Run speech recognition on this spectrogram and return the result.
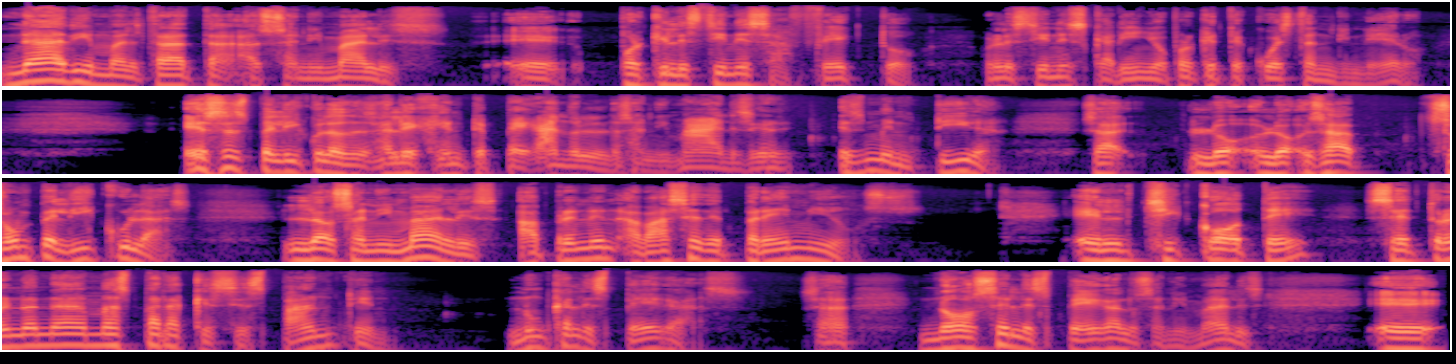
Nadie maltrata a sus animales eh, porque les tienes afecto o les tienes cariño, porque te cuestan dinero. Esas películas donde sale gente pegándole a los animales, es mentira. O sea, o sea, son películas. Los animales aprenden a base de premios. El chicote se truena nada más para que se espanten. Nunca les pegas. O sea, no se les pega a los animales. Eh,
